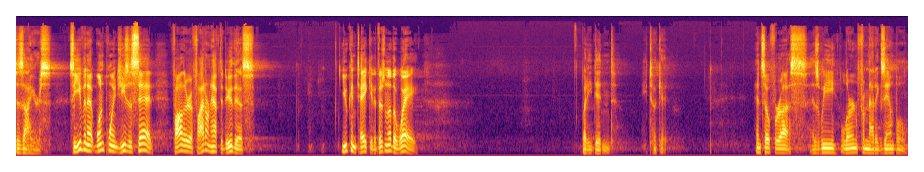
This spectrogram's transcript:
desires? See, even at one point, Jesus said, Father, if I don't have to do this, you can take it. If there's another way. But he didn't, he took it. And so, for us, as we learn from that example,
